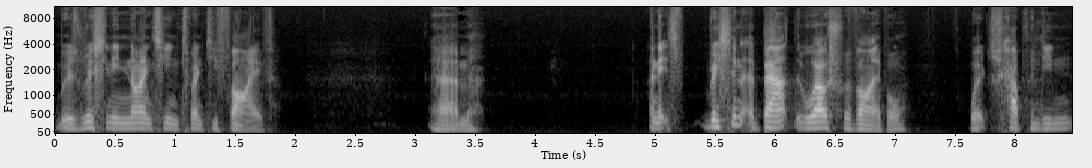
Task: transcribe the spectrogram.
It was written in 1925. Um, and it's written about the Welsh revival, which happened in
